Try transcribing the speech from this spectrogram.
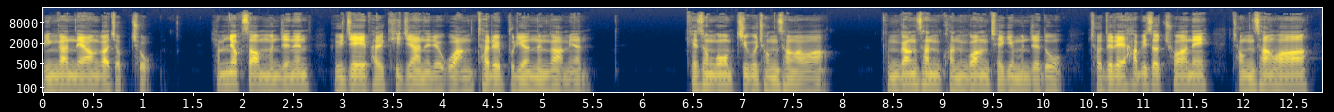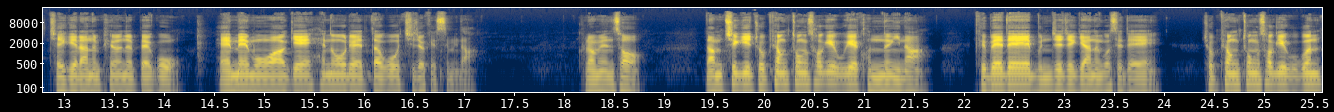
민간 내환과 접촉, 협력 사업 문제는 의제에 밝히지 않으려고 앙탈을 부리었는가 하면 개성공업지구 정상화와 금강산 관광 재개 문제도 저들의 합의서 초안에 정상화와 재개라는 표현을 빼고 애매모호하게 해놓으려 했다고 지적했습니다. 그러면서 남측이 조평통 서기국의 권능이나 급에 대해 문제 제기하는 것에 대해 조평통 서기국은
